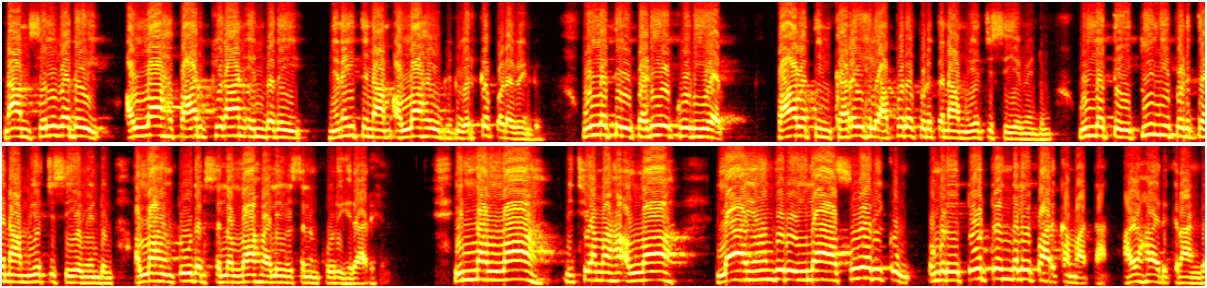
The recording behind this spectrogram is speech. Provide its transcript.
நாம் செல்வதை அல்லாஹ் பார்க்கிறான் என்பதை நினைத்து நாம் அல்லாஹுக்கு வெட்கப்பட வேண்டும். உள்ளத்தில் படியக்கூடிய பாவத்தின் கரைகளை அப்புறப்படுத்த நாம் முயற்சி செய்ய வேண்டும். உள்ளத்தை தூய்மைப்படுத்த நாம் முயற்சி செய்ய வேண்டும். அல்லாஹின் தூதர் செல்லல்லாஹ் அலைஹி வஸல்லம் கூறுகிறார்கள். இன்னல்லாஹ் நிச்சயமாக அல்லாஹ் லா இலா சுவரிக்கும். உங்களுடைய தோற்றங்களை பார்க்க மாட்டான். அழகா இருக்கிறாங்க.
